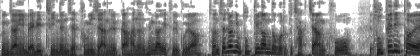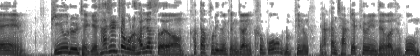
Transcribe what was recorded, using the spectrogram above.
굉장히 메리트 있는 제품이지 않을까 하는 생각이 들고요. 전체적인 부피감도 그렇게 작지 않고 두 캐릭터의 비율을 되게 사실적으로 살렸어요. 카타쿠리는 굉장히 크고 루피는 약간 작게 표현이 돼가지고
